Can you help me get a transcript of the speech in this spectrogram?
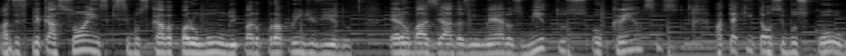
As explicações que se buscava para o mundo e para o próprio indivíduo eram baseadas em meros mitos ou crenças, até que então se buscou,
